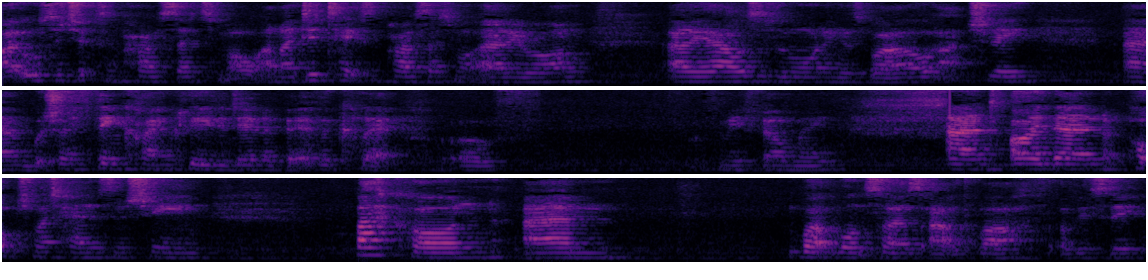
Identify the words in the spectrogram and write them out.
I also took some paracetamol, and I did take some paracetamol earlier on, early hours of the morning as well, actually, um, which I think I included in a bit of a clip of, of me filming. And I then popped my TENS machine back on, um, well, once I was out of the bath, obviously.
